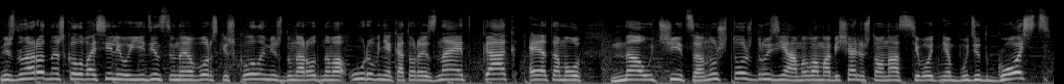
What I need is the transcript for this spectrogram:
Международная школа Васильева единственная в Орске школа международного уровня, которая знает, как этому научиться. Ну что ж, друзья, мы вам обещали, что у нас сегодня будет гость.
